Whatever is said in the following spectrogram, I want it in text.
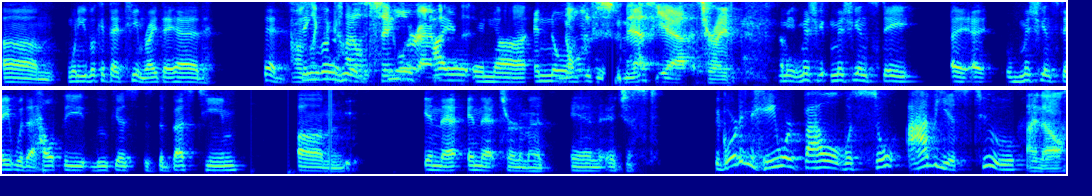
Um, when you look at that team, right? They had had Singler, like Kyle Singler and, and, uh, and Nolan, Nolan Smith. Yeah, that's right. I mean, Michigan, Michigan State, uh, uh, Michigan State with a healthy Lucas is the best team. Um, in that in that tournament, and it just the Gordon Hayward foul was so obvious too. I know.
